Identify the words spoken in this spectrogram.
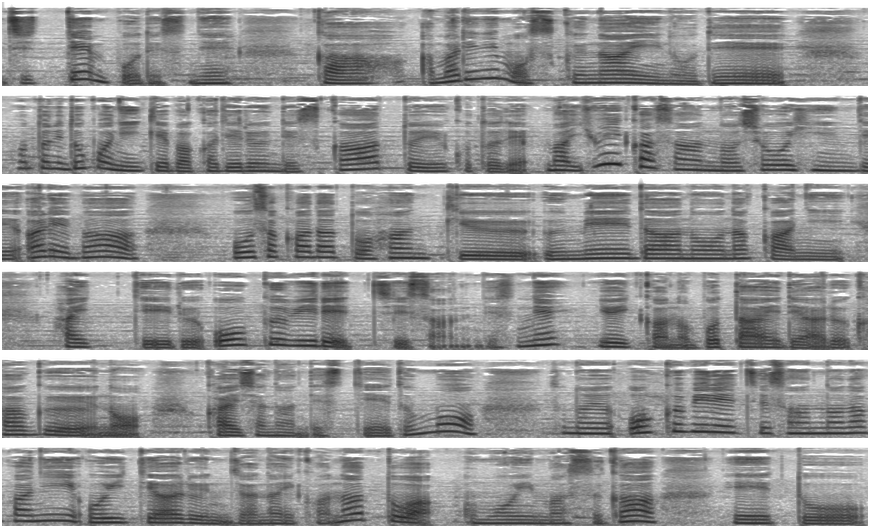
実店舗ですねがあまりにも少ないので本当にどこに行けば借りるんですかということでまあゆいかさんの商品であれば大阪だと阪急梅田の中に入っているオークビレッジさんですねゆいかの母体である家具の会社なんですけれどもそのオークビレッジさんの中に置いてあるんじゃないかなとは思いますがえっ、ー、と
